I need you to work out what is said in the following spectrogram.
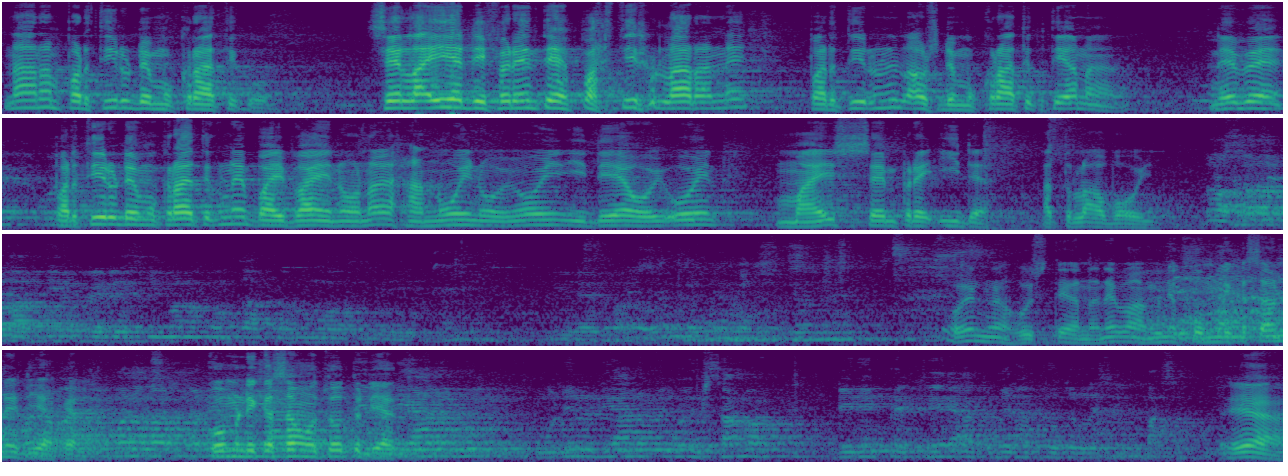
naran partido democrático se lá ia diferente é partido lá né partido ne lá os democrático tiana nebe partido democrático ne bye bye no na Hanoi no oi ideia oi oi mas sempre ida atula oi oi na hustiana ne va minha comunicação ne dia kan comunicação é todo dia É,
